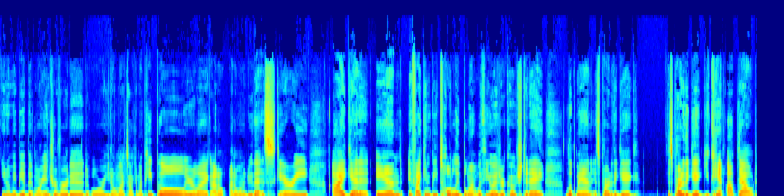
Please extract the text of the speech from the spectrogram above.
you know, maybe a bit more introverted, or you don't like talking to people, or you're like, I don't, I don't want to do that. It's scary. I get it. And if I can be totally blunt with you as your coach today, look, man, it's part of the gig. It's part of the gig. You can't opt out.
